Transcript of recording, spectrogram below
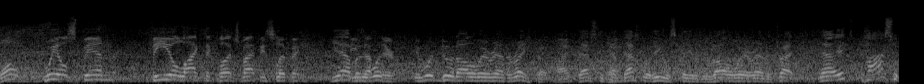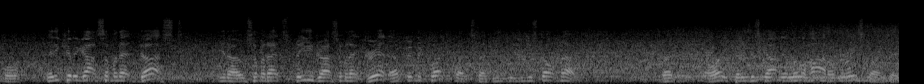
won't wheel spin feel like the clutch might be slipping? Yeah, He's but it, would, it wouldn't do it all the way around the racetrack, Mike. That's the Yeah. That's what he was feeling was all the way around the track. Now it's possible that he could have got some of that dust, you know, some of that speedy dry, some of that grit up in the clutch plate stuff. You, you just don't know. But or he could have just gotten a little hot on the restart there.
